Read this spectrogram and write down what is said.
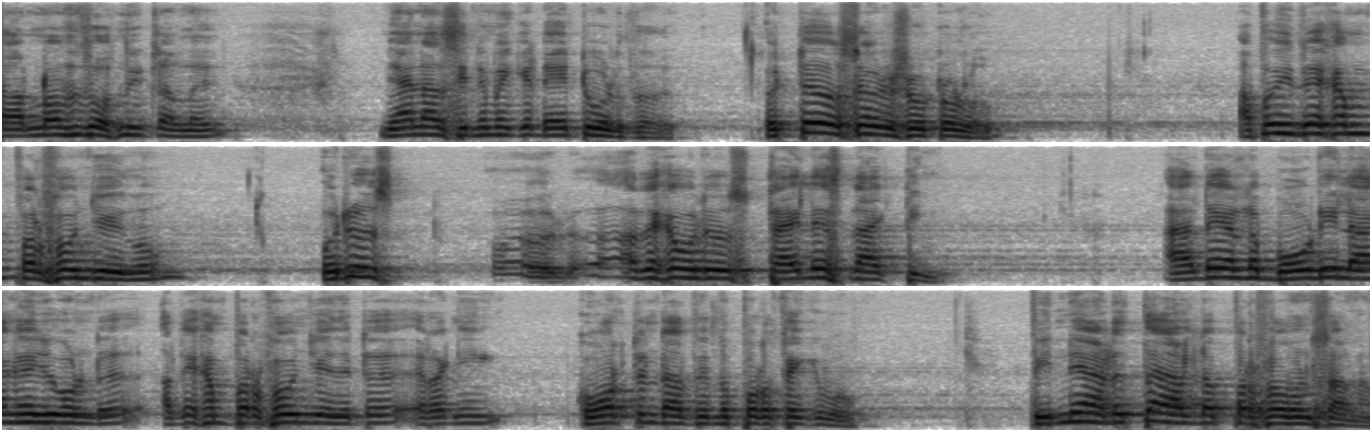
കാണണമെന്ന് തോന്നിയിട്ടാണ് ഞാൻ ആ സിനിമയ്ക്ക് ഡേറ്റ് കൊടുത്തത്. ഒറ്റ ദിവസം ഒരു ഷൂട്ടുള്ളൂ അപ്പോൾ ഇദ്ദേഹം പെർഫോം ചെയ്യുന്നു. ഒരു അദ്ദേഹം ഒരു സ്റ്റൈലസ് ആക്ടിങ് അയാളുടെ അയാളുടെ ബോഡി ലാംഗ്വേജ് കൊണ്ട് അദ്ദേഹം പെർഫോം ചെയ്തിട്ട് ഇറങ്ങി കോർട്ടിന്റെ അകത്ത് നിന്ന് പുറത്തേക്ക് പോകും. പിന്നെ അടുത്ത ആളുടെ പെർഫോമൻസാണ്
